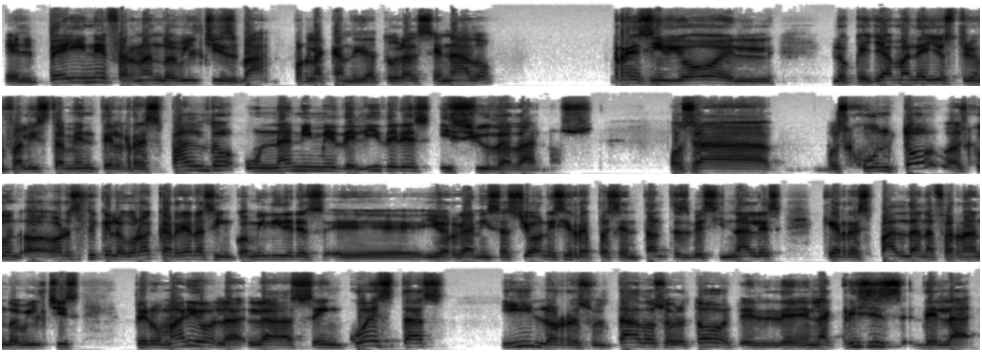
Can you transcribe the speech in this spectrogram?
el peine. Fernando Vilchis va por la candidatura al Senado. Recibió el, lo que llaman ellos triunfalistamente el respaldo unánime de líderes y ciudadanos. O sea, pues juntó, ahora sí que logró acarrear a cinco mil líderes eh, y organizaciones y representantes vecinales que respaldan a Fernando Vilchis. Pero Mario, las encuestas y los resultados, sobre todo eh, en la crisis de la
